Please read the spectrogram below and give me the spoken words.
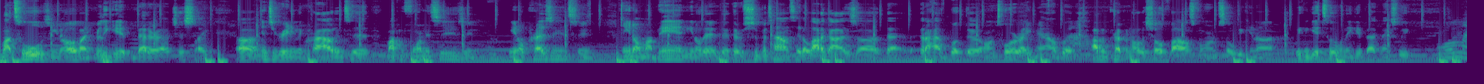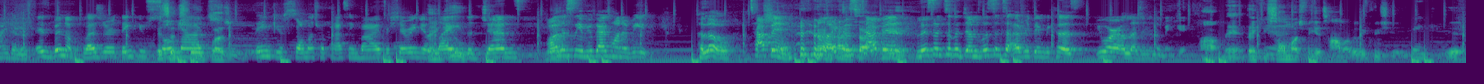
my tools. You know, like really get better at just like uh, integrating the crowd into my performances and you know presence and you know my band. You know they're they're, they're super talented. A lot of guys uh, that that I have booked they're on tour right now, but Wow. I've been prepping all the show files for them so we can uh, we can get to it when they get back next week. Oh my goodness. It's been a pleasure. Thank you so much. It's a much. true pleasure. Thank you so much for passing by, for sharing your Thank light, you. the gems. Yeah. Honestly, if you guys want to be, hello, tap in. like, just Tap tap, in. in. Listen to the gems, listen to everything because you are a legend in the making. Oh man, thank you so much for your time. I really appreciate it. Thank you. Yeah.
